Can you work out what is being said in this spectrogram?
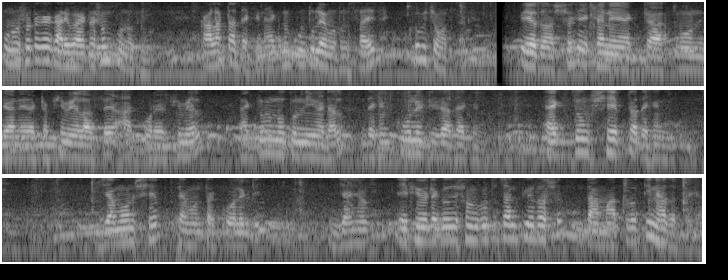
পনেরোশো টাকা, গাড়ি ভাড়াটা সম্পূর্ণ ফ্রি কালারটা দেখেন, একদম পুতুলের মতন সাইজ খুবই চমৎকার। প্রিয় দর্শক, এখানে একটা মন্ডিয়ানের একটা ফিমেল আছে আট পরের ফিমেল একদম নতুন নিউ মেডাল দেখেন কোয়ালিটিটা দেখেন, একদম শেপটা দেখেন। যেমন শেপ তেমন তার কোয়ালিটি যাই হোক, এই ফিমেলটাকে যদি সংগ্রহ করতে চান, প্রিয় দর্শক, দাম মাত্র তিন হাজার টাকা।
